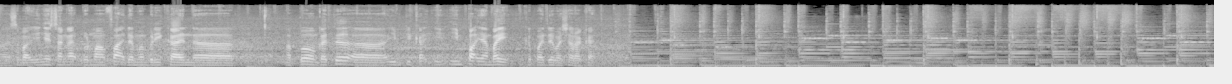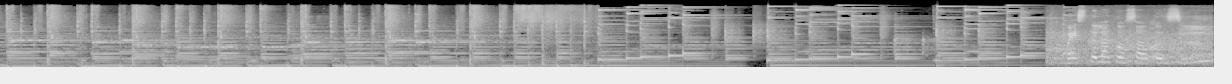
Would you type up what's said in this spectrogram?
Uh, sebab ianya sangat bermanfaat dan memberikan uh, apa orang kata uh, impak, impak yang baik kepada masyarakat. Baik, setelah konsultansi,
